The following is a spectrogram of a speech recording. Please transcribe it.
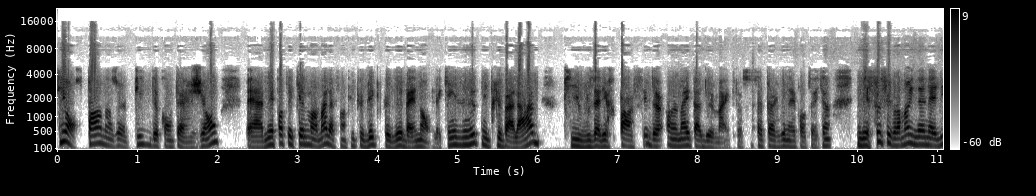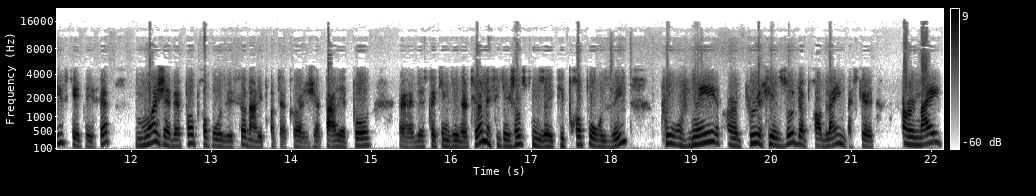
si on repart dans un pic de contagion, ben, à n'importe quel moment, la santé publique peut dire, ben non, le 15 minutes n'est plus valable, puis vous allez repasser de 1 mètre à 2 mètres. Ça, ça peut arriver n'importe quand. Mais ça, c'est vraiment une analyse qui a été faite. Moi, je n'avais pas proposé ça dans les protocoles. Je ne parlais pas euh, de ce 15 minutes-là, mais c'est quelque chose qui nous a été proposé pour venir un peu résoudre le problème, parce que un mètre,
